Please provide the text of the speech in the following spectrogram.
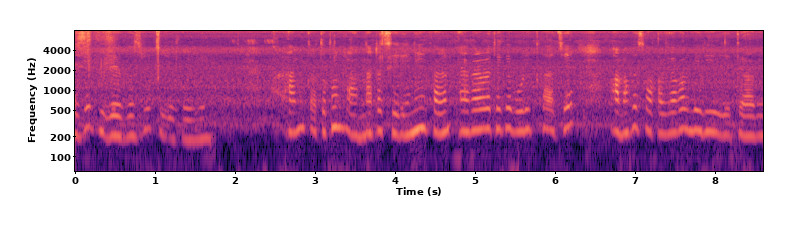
এসে পুজোয় বসবে, পুজো করবে। আমি ততক্ষণ রান্নাটা সেরে নিই, কারণ এগারোটা থেকে পরীক্ষা আছে। আমাকে সকাল সকাল বেরিয়ে যেতে হবে।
